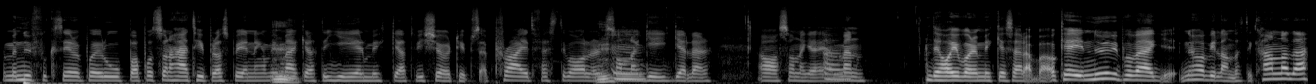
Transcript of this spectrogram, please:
ja men nu fokuserar vi på Europa, på sådana här typer av spelningar. Vi Mm. märker att det ger mycket att vi kör typ så här Pride-festivaler, Mm. sådana gig eller ja sådana grejer. Men det har ju varit mycket så här, okej nu är vi på väg, nu har vi landat i Kanada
